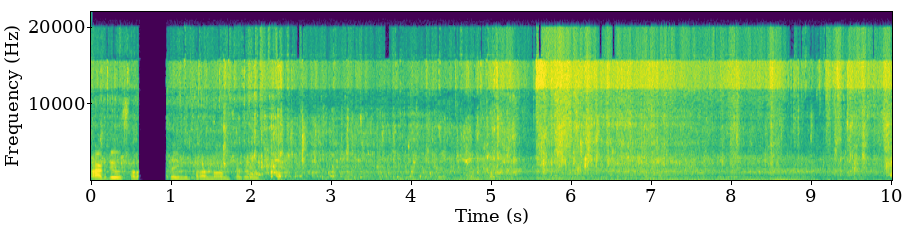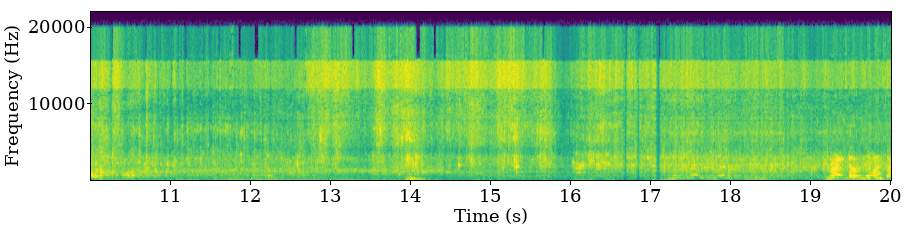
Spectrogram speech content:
आठ दिवसाला. मित्रांनो आमच्याकडे नाही जाऊ नाही म्हणता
